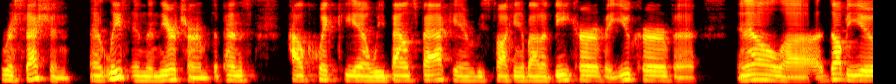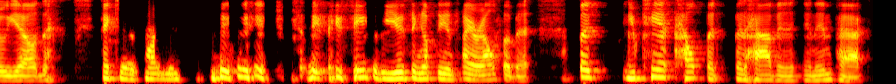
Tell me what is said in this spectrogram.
recession, at least in the near term. Depends how quick you know we bounce back. You know, everybody's talking about a V curve, a U curve, a, an L, a W. You know, pick your department. they, they, seem to be using up the entire alphabet, but you can't help but but have an, an impact.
